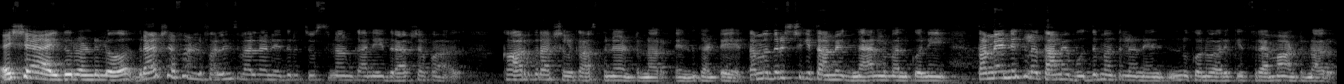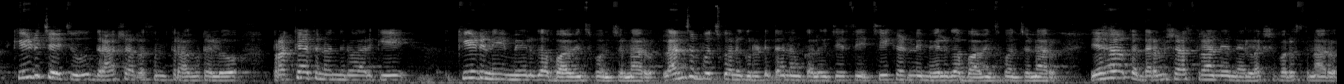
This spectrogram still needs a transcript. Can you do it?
ఏషియా ఐదు రెండులో ద్రాక్ష పండ్లు ఫలించవాలని ఎదురు చూస్తున్నాను కానీ ద్రాక్ష కారు ద్రాక్షలు కాస్తూనే అంటున్నారు. ఎందుకంటే తమ దృష్టికి తామే జ్ఞానులు అనుకొని తమ ఎన్నికలో తామే బుద్ధిమంతులను ఎన్నుకొని వారికి శ్రమ అంటున్నారు. కీడు చేచు ద్రాక్ష రసం త్రాగుటలో ప్రఖ్యాతి నొందిన వారికి కీడిని మేలుగా భావించుకొంచున్నారు. లంచం పుచ్చుకొని గురుడితనం కలుగు చేసి చీకటిని మేలుగా భావించుకొంచున్నారు. ఏహో యొక్క ధర్మశాస్త్రాన్ని నిర్లక్ష్యపరుస్తున్నారు.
